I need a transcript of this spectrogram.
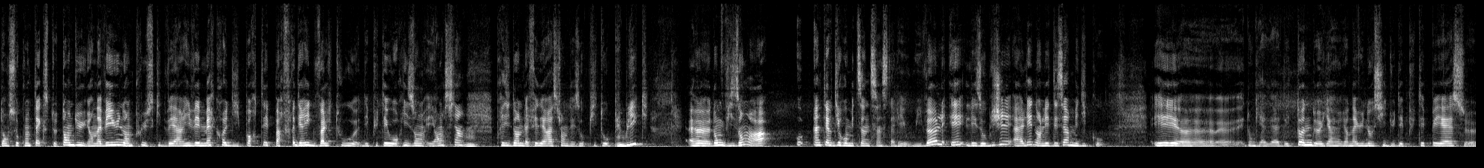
dans ce contexte tendu, il y en avait une en plus qui devait arriver mercredi, portée par Frédéric Valtou, euh, député Horizon et ancien Mm. président de la Fédération des hôpitaux publics, euh, donc visant à interdire aux médecins de s'installer où ils veulent et les obliger à aller dans les déserts médicaux. Et euh, donc il y, a des tonnes de, il y, en a une aussi du député PS euh,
